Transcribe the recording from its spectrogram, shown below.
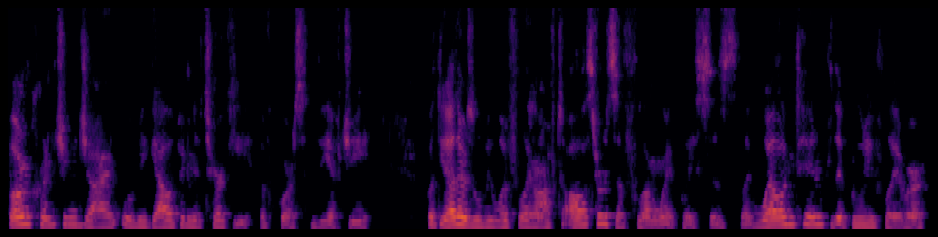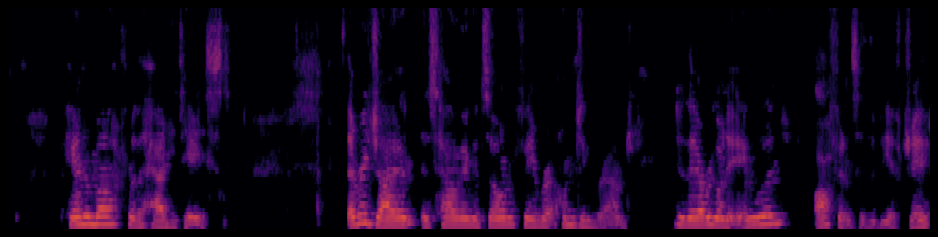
Bone crunching giant will be galloping to Turkey, of course, the BFG. But the others will be whiffling off to all sorts of flung away places, like Wellington for the booty flavor, Panama for the hatty taste. Every giant is having its own favorite hunting ground. Do they ever go to England? Often, said the BFG.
